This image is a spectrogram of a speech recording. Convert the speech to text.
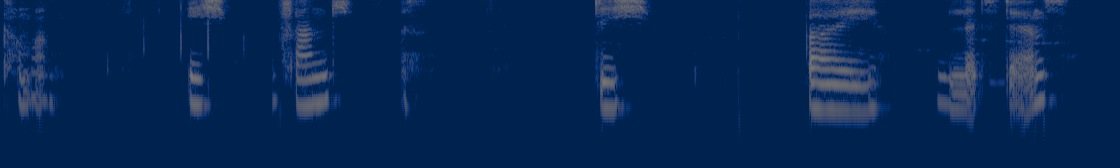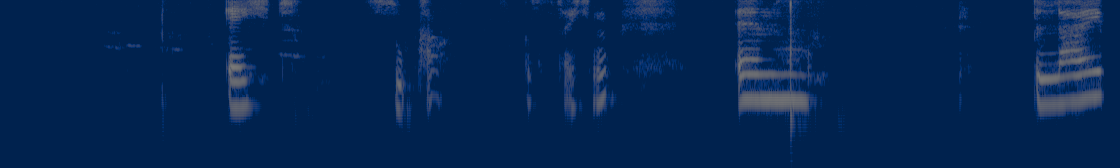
Come on. Ich fand dich bei Let's Dance echt super. Ausrufezeichen. Ähm, bleib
